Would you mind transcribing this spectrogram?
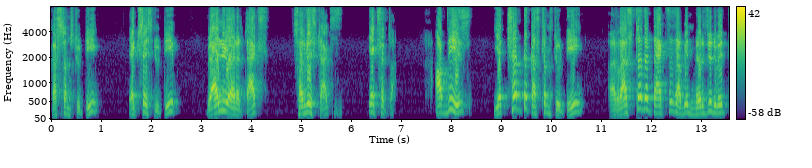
customs duty, excise duty, value added tax, service tax, etc. Of these, except customs duty, rest of the taxes have been merged with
